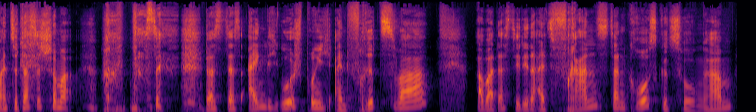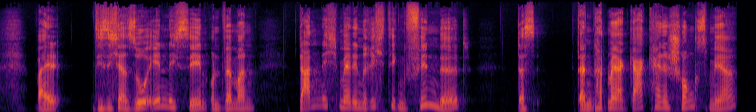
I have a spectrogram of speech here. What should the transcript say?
Meinst du, das ist schon mal, dass, dass das eigentlich ursprünglich ein Fritz war, aber dass die den als Franz dann großgezogen haben, weil die sich ja so ähnlich sehen und wenn man dann nicht mehr den richtigen findet, das, dann hat man ja gar keine Chance mehr,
